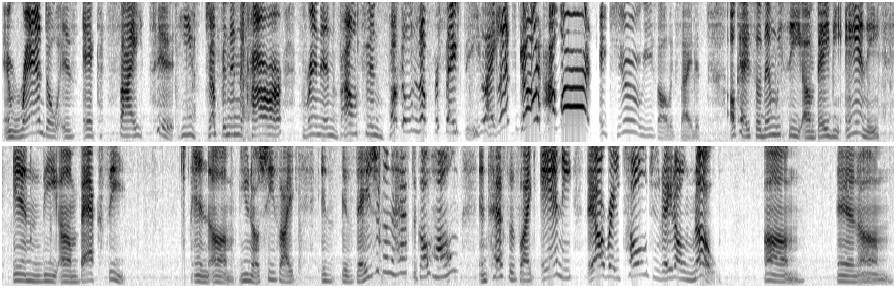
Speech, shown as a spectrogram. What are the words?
And Randall is excited. He's jumping in the car, grinning, bouncing, buckling up for safety. He like, let's go, Howard! It's you. He's all excited. Okay, so then we see um, baby Annie in the um, back seat and um you know she's like is is deja gonna have to go home? And tessa's like annie they already told you they don't know. Um and um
